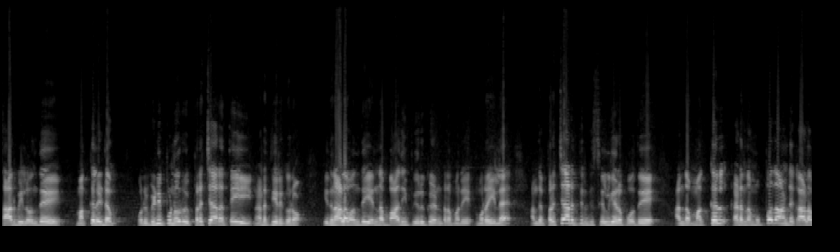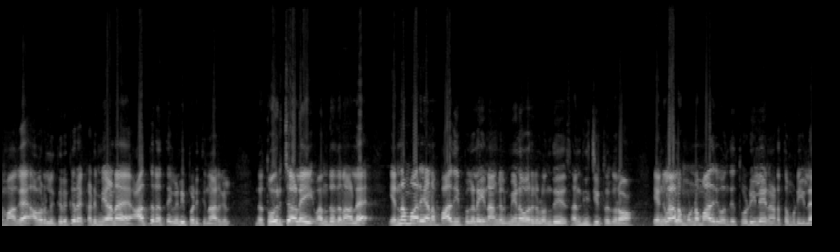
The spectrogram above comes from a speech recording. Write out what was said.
சார்பில் வந்து மக்களிடம் ஒரு விழிப்புணர்வு பிரச்சாரத்தை நடத்தியிருக்கிறோம். இதனால் வந்து என்ன பாதிப்பு இருக்குன்ற முறை முறையில் அந்த பிரச்சாரத்திற்கு செல்கிற போது அந்த மக்கள் கடந்த முப்பது ஆண்டு காலமாக அவர்களுக்கு இருக்கிற கடுமையான ஆத்திரத்தை வெளிப்படுத்தினார்கள். இந்த தொழிற்சாலை வந்ததுனால என்ன மாதிரியான பாதிப்புகளை நாங்கள் மீனவர்கள் வந்து சந்திச்சிட்டு இருக்கிறோம் எங்களால் முன்ன மாதிரி வந்து தொழிலே நடத்த முடியல.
